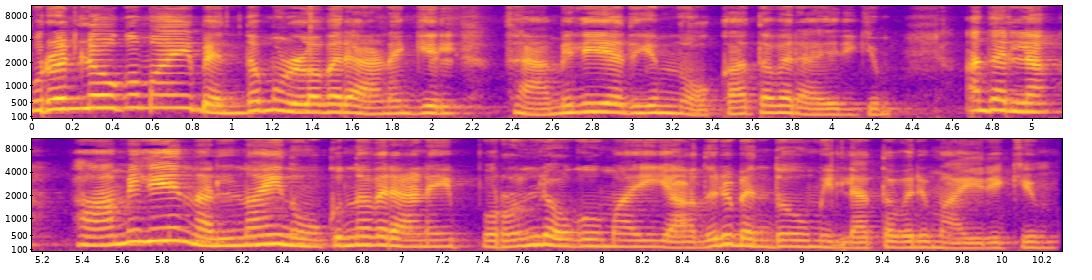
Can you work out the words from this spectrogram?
പുറം ലോകവുമായി ബന്ധമുള്ളവരാണെങ്കിൽ ഫാമിലിയെ അധികം നോക്കാത്തവരായിരിക്കും. അതല്ല ഫാമിലിയെ നന്നായി നോക്കുന്നവരാണെങ്കിൽ പുറം ലോകവുമായി യാതൊരു ബന്ധവും ഇല്ലാത്തവരുമായിരിക്കും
